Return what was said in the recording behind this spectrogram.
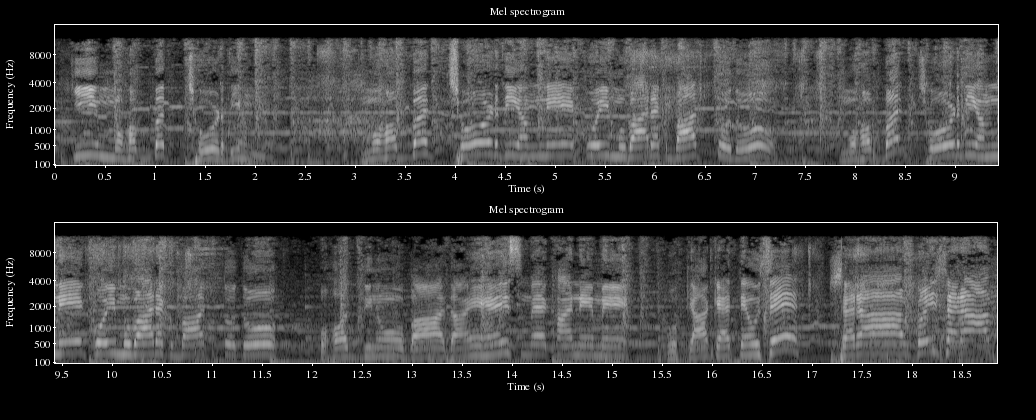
कि मोहब्बत छोड़ दी हमने। मोहब्बत छोड़ दी हमने, कोई मुबारकबाद तो दो। मोहब्बत छोड़ दी हमने, कोई मुबारकबाद तो दो। बहुत दिनों बाद आए हैं इस मैखाने में। वो क्या कहते हैं उसे? शराब, कोई शराब।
